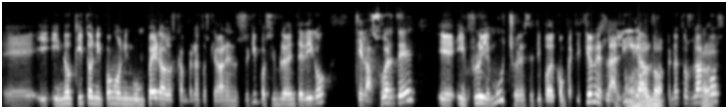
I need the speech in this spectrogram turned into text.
eh, y, y no quito ni pongo ningún pero a los campeonatos que ganen esos equipos, simplemente digo que la suerte eh, influye mucho en este tipo de competiciones. La liga, los campeonatos largos.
